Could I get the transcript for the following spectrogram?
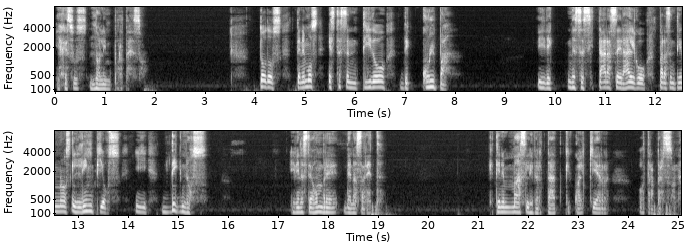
y a Jesús no le importa eso. Todos tenemos este sentido de culpa y de necesitar hacer algo para sentirnos limpios y dignos. Y viene este hombre de Nazaret, que tiene más libertad que cualquier otra persona.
